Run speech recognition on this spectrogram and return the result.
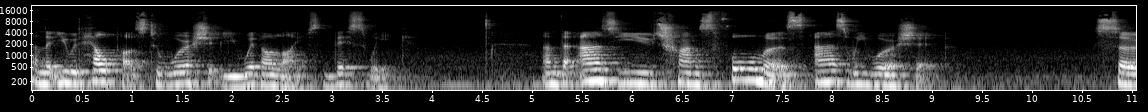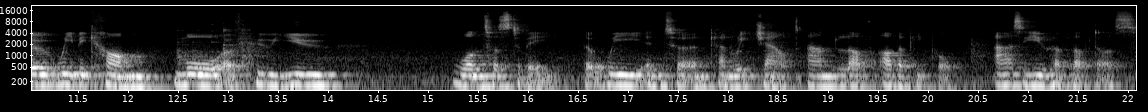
And that you would help us to worship you with our lives this week and that as you transform us as we worship, so we become more of who you want us to be, that we in turn can reach out and love other people as you have loved us.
